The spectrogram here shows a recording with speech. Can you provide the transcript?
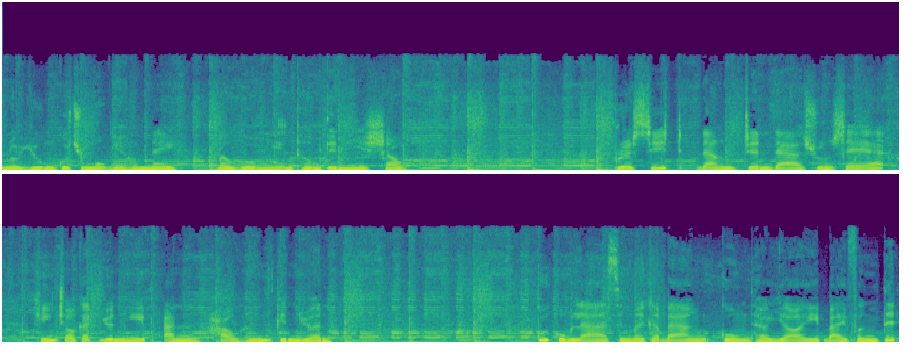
nội dung của chuyên mục ngày hôm nay bao gồm những thông tin như sau. Brexit đang trên đà suôn sẻ, khiến cho các doanh nghiệp Anh hào hứng kinh doanh. Cuối cùng là xin mời các bạn cùng theo dõi bài phân tích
